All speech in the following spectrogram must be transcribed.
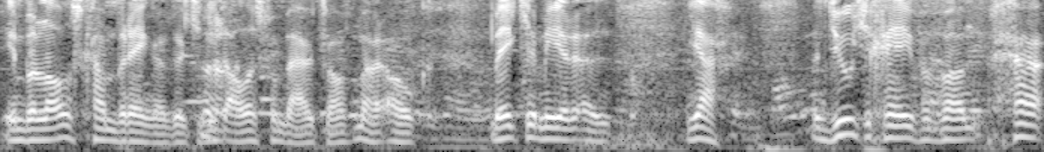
in balans gaan brengen. Dat je niet alles van buitenaf, maar ook een beetje meer een, ja, een duwtje geven van ga,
